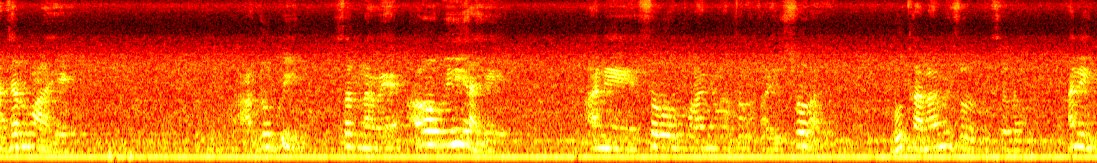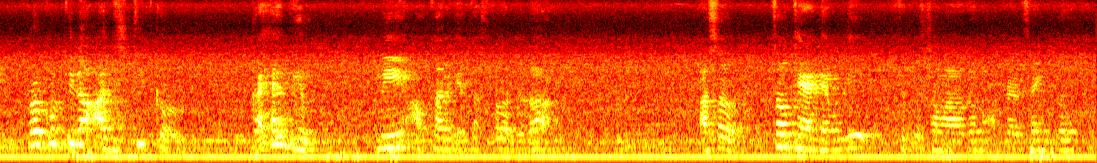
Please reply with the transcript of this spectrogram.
अजन्म आहे. आजोपी सन्नवे अवी आहे. आणि सर्व प्राणीमात्राचा ईश्वर आहे भूतानामी स्वरूपी सण आणि प्रकृतीला अधिष्ठित करून कशात घेऊन मी अवतार घेत असतो अर्जुना असं चौथ्या अध्यामध्ये समाधान आपल्याला सांगितलं.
